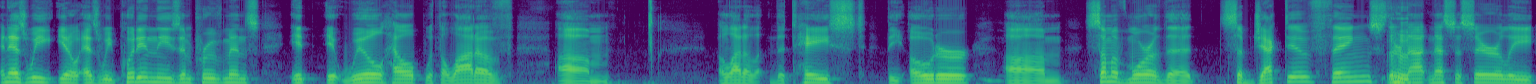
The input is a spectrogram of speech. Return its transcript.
And as we, you know, as we put in these improvements, it it will help with a lot of um, a lot of the taste, the odor, um, some of more of the subjective things. They're not necessarily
